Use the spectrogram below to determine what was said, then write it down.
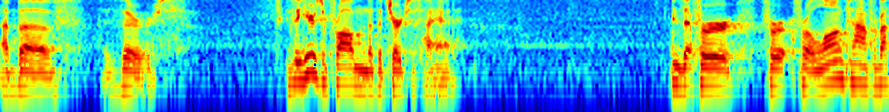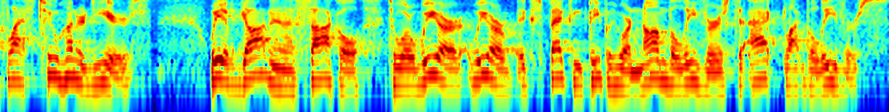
above theirs. And see, here's a problem that the church has had is that for, for, for a long time, for about the last 200 years, we have gotten in a cycle to where we are, we are expecting people who are non believers to act like believers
